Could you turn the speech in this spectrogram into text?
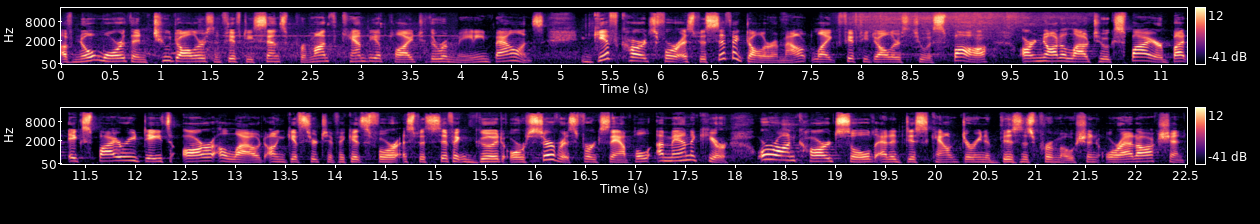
of no more than $2.50 per month can be applied to the remaining balance. Gift cards for a specific dollar amount, like $50 to a spa, are not allowed to expire, but expiry dates are allowed on gift certificates for a specific good or service, for example, a manicure, or on cards sold at a discount during a business promotion or at auction.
